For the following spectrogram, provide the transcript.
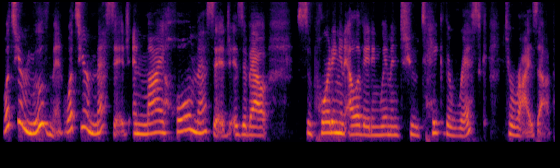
what's your movement? What's your message? And my whole message is about supporting and elevating women to take the risk to rise up.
